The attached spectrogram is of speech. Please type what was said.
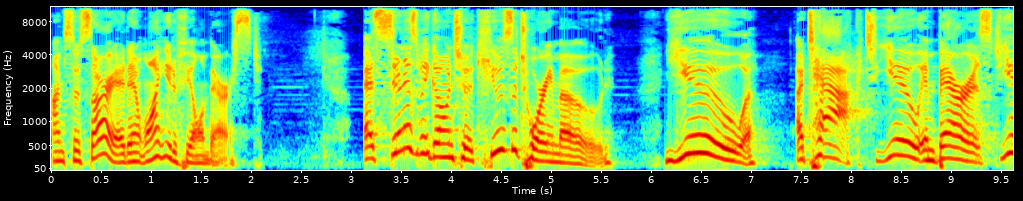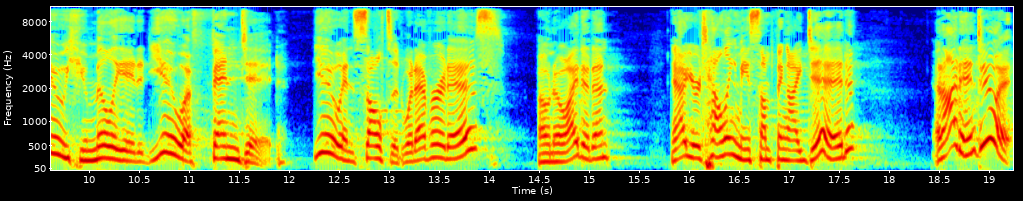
I'm so sorry. I didn't want you to feel embarrassed. As soon as we go into accusatory mode, you attacked, you embarrassed, you humiliated, you offended, you insulted, whatever it is. Oh no, I didn't. Now you're telling me something I did and I didn't do it.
